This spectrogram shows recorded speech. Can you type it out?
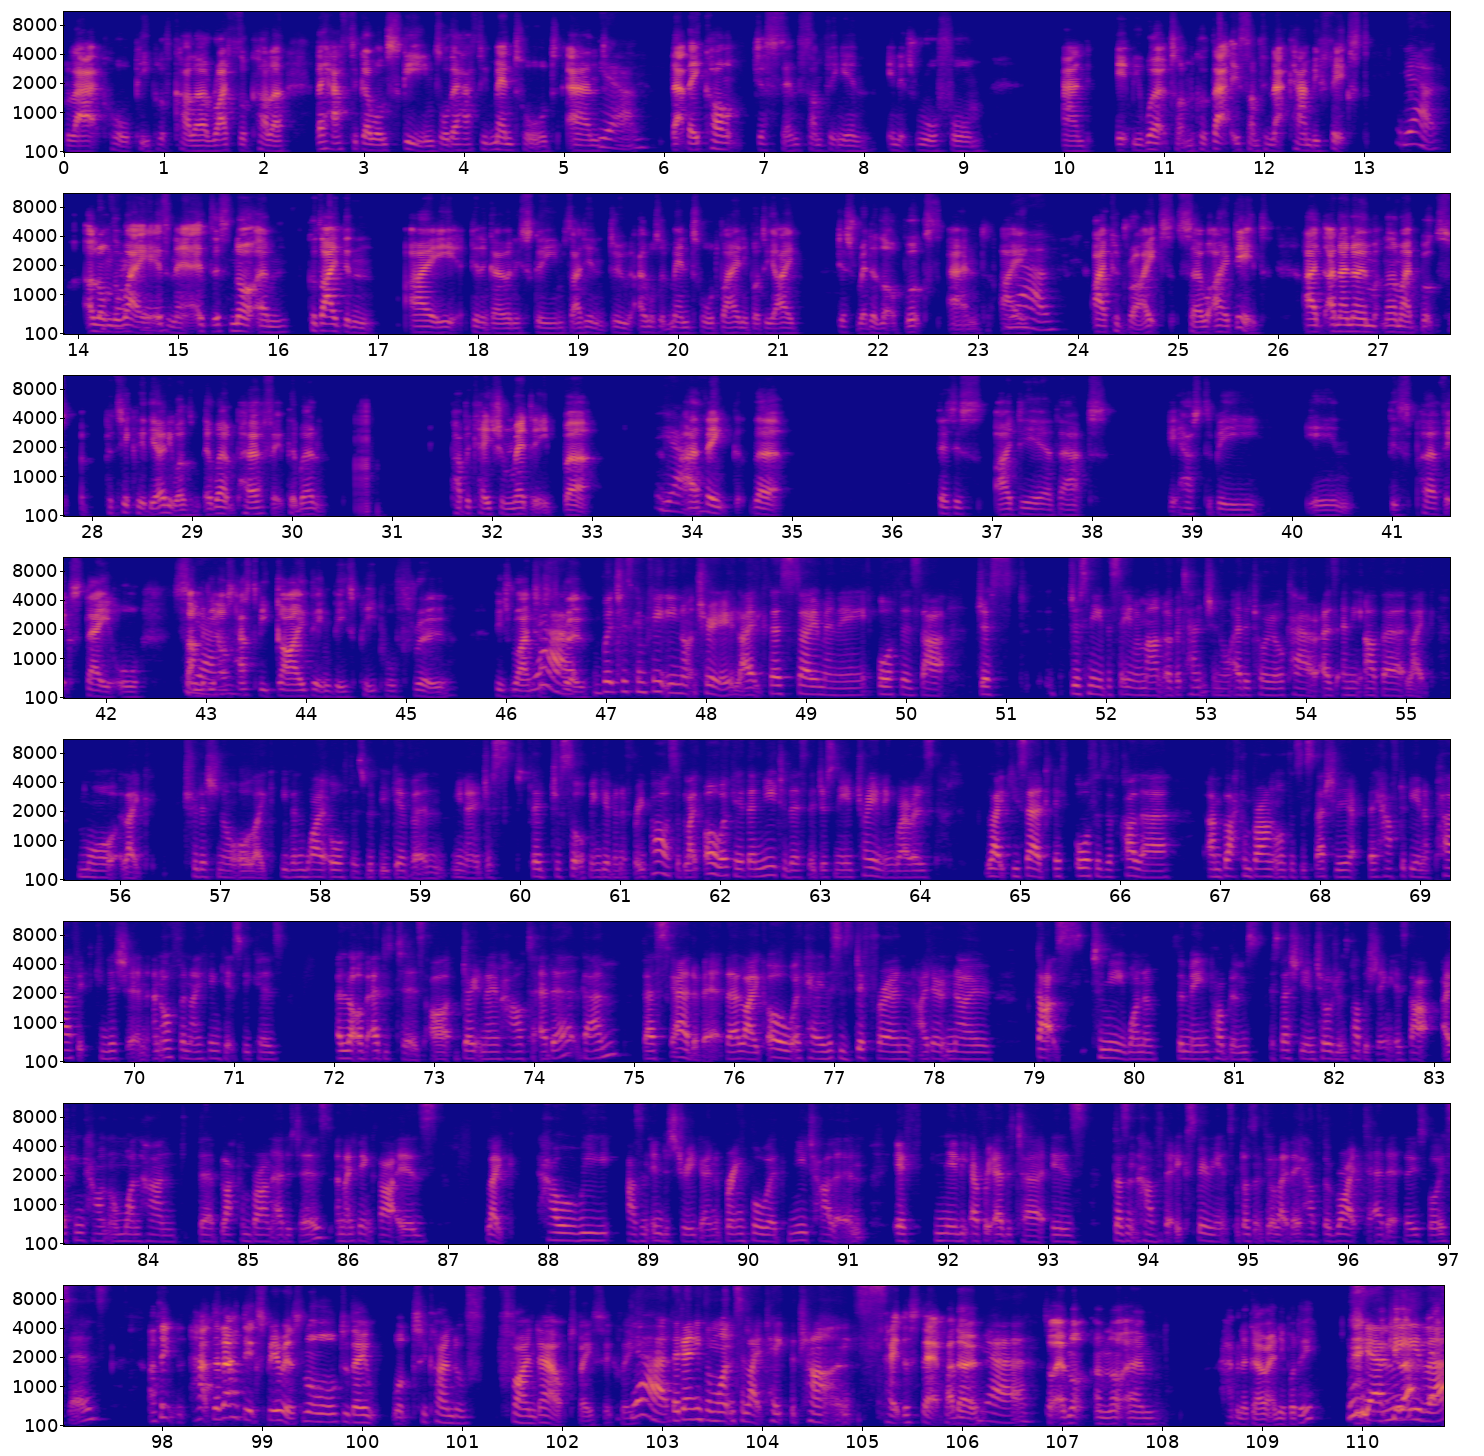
black or people of color, writers of color, they have to go on schemes or they have to be mentored, and Yeah. that they can't just send something in in its raw form and it be worked on because that is something that can be fixed Yeah. along the way isn't it It's- it's not um because i didn't i didn't go any schemes i didn't do i wasn't mentored by anybody i just read a lot of books and i yeah. i could write so i did I, and i know none of my books uh, particularly the only ones they weren't perfect they weren't publication ready. But yeah, I think that there's this idea that it has to be in this perfect state or somebody Yeah. else has to be guiding these people through these writers yeah, through which is completely not true. Like there's so many authors that just just need the same amount of attention or editorial care as any other like more like traditional or like even white authors would be given you know just they've just sort of been given a free pass of like oh okay they're new to this they just need training. Whereas like you said if authors of color and black and brown authors especially they have to be in a perfect condition. And often i think it's because a lot of editors are don't know how to edit them. They're scared of it. They're like oh okay this is different. I don't know that's to me one of the main problems especially in children's publishing is that i can count on one hand the black and brown editors and i think that is like how are we as an industry going to bring forward new talent if nearly every editor is doesn't have the experience or doesn't feel like they have the right to edit those voices? I think they don't have the experience nor do they want to kind of find out basically. Yeah they don't even want to like take the chance. Take the step i know. Yeah. So i'm not i'm not um having a go at anybody. Yeah me either.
